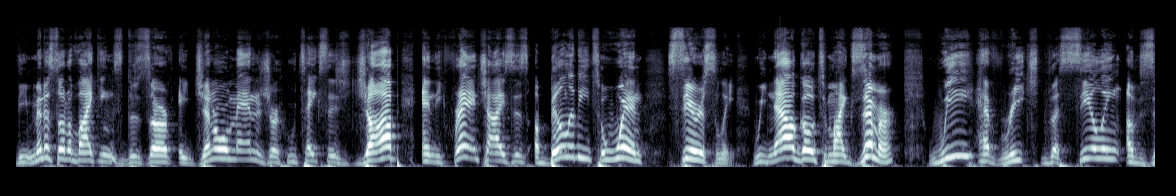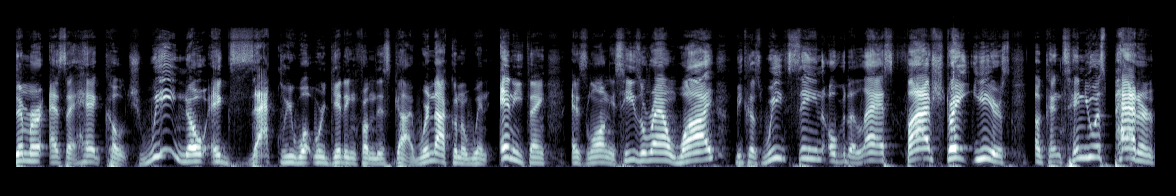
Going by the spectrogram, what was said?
The Minnesota Vikings deserve a general manager who takes his job and the franchise's ability to win seriously. We now go to Mike Zimmer. We have reached the ceiling of Zimmer as a head coach. We know exactly what we're getting from this guy. We're not going to win anything as long as he's around. Why? Because we've seen over the last five straight years a continuous pattern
